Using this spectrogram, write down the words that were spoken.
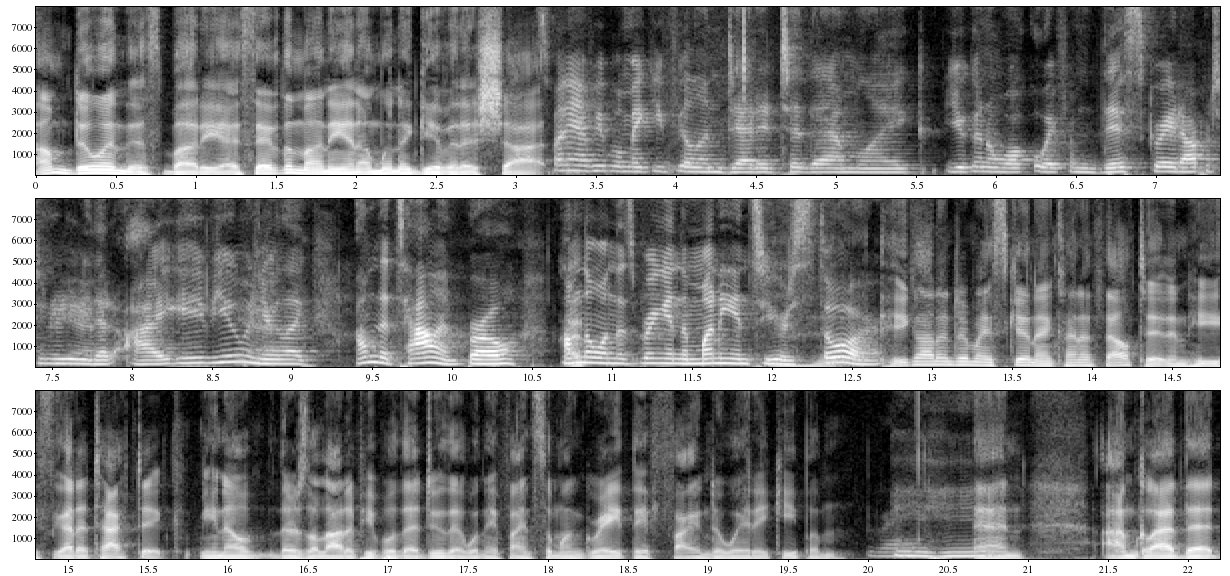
I'm doing this, buddy. I saved the money and I'm going to give it a shot. It's funny how people make you feel indebted to them. Like you're gonna walk away from this great opportunity that I gave you, and you're like, "I'm the talent, bro. I'm the one that's bringing the money into your store." He got under my skin. I kind of felt it. And he's got a tactic. You know, there's a lot of people that do that. When they find someone great, they find a way to keep them. Mm-hmm. And I'm glad that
